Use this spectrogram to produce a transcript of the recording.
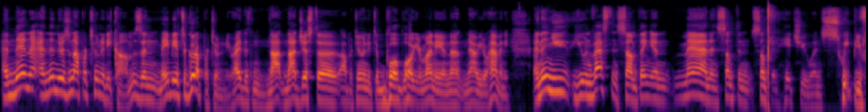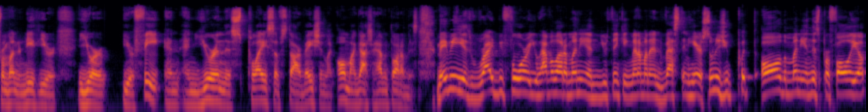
and then, and then there's an opportunity comes and maybe it's a good opportunity, right? It's not, not just an opportunity to blow, blow your money and now you don't have any. And then you, you invest in something and man, and something, something hits you and sweep you from underneath your, your, your feet and, and you're in this place of starvation. Like, oh my gosh, I haven't thought of this. Maybe it's right before you have a lot of money and you're thinking, man, I'm going to invest in here. As soon as you put all the money in this portfolio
